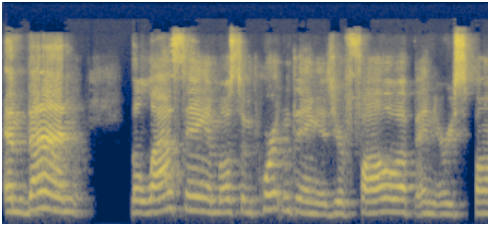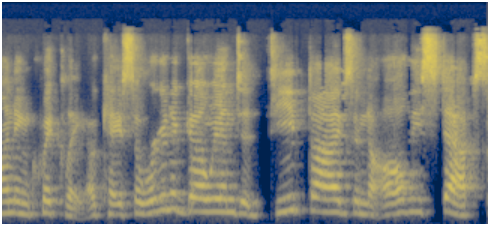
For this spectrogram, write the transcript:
And then the last thing and most important thing is your follow up and you're responding quickly. Okay, so we're going to go into deep dives into all these steps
